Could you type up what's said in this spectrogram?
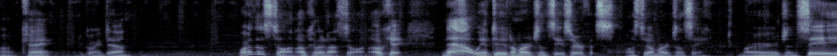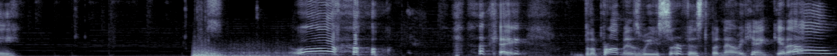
Okay, we're going down. Why are those still on? Okay, they're not still on. Okay, now we have to do an emergency surface. Let's do emergency. Emergency. Whoa! okay, but the problem is we surfaced, but now we can't get out.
